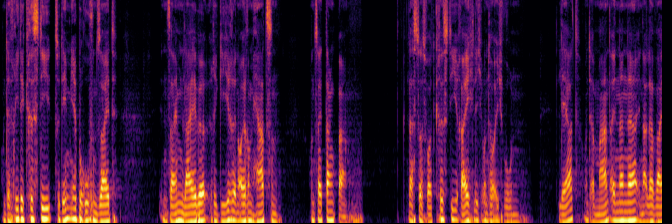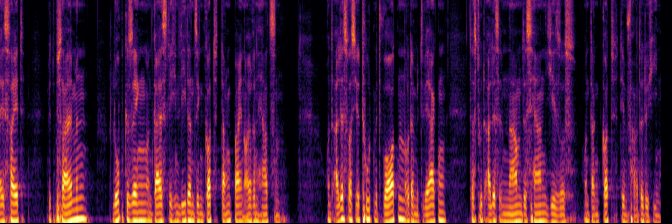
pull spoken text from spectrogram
Und der Friede Christi, zu dem ihr berufen seid, in seinem Leibe regiere in eurem Herzen und seid dankbar. Lasst das Wort Christi reichlich unter euch wohnen. Lehrt und ermahnt einander in aller Weisheit mit Psalmen, Lobgesängen und geistlichen Liedern singt Gott dankbar in euren Herzen. Und alles, was ihr tut mit Worten oder mit Werken, das tut alles im Namen des Herrn Jesus und dankt Gott, dem Vater, durch ihn.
